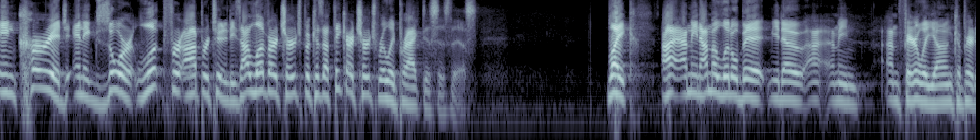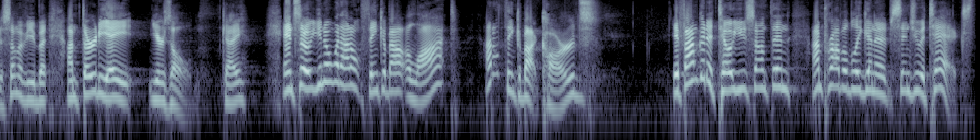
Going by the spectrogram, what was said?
encourage and exhort, look for opportunities. I love our church because I think our church really practices this. Like, I, I mean, I'm a little bit, you know, I, I mean, I'm fairly young compared to some of you, but I'm 38 years old, okay? And so, you know what I don't think about a lot? I don't think about cards. If I'm going to tell you something, I'm probably going to send you a text.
